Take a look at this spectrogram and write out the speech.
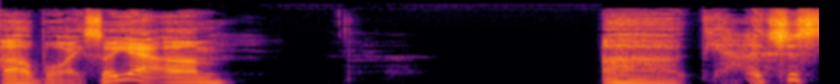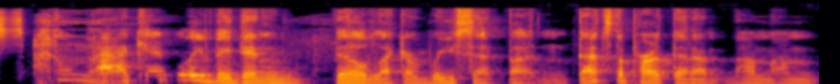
Oh boy. So yeah, um uh yeah, it's just I don't know. I I can't believe they didn't build like a reset button. That's the part that I'm I'm I'm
